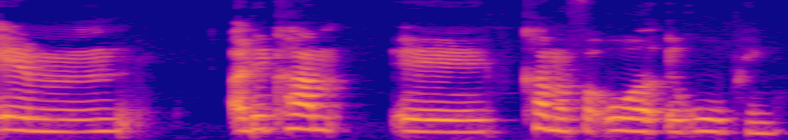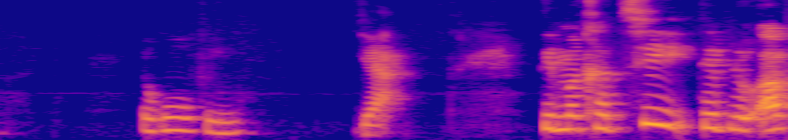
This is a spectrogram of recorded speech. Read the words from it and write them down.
øhm, og det kom, øh, kommer fra ordet erobring. Erobring, ja. Demokrati, det blev op,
